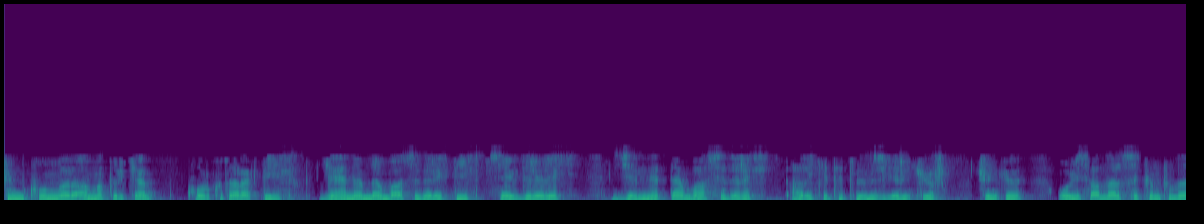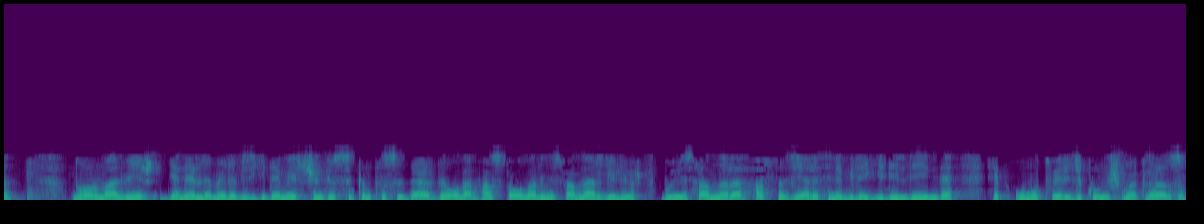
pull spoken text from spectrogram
tüm konuları anlatırken korkutarak değil, cehennemden bahsederek değil, sevdirerek, cennetten bahsederek hareket etmemiz gerekiyor. Çünkü o insanlar sıkıntılı, normal bir genellemeyle biz gidemeyiz. Çünkü sıkıntısı, derdi olan, hasta olan insanlar geliyor. Bu insanlara hasta ziyaretine bile gidildiğinde hep umut verici konuşmak lazım.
